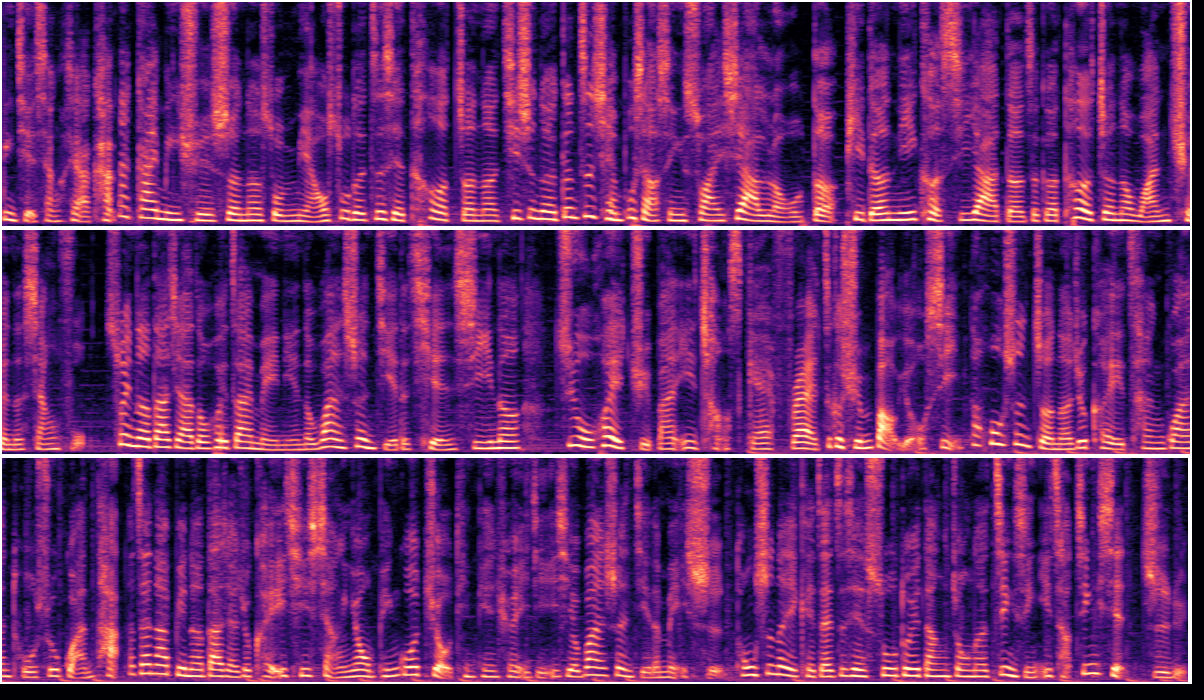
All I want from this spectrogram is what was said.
并且向下看。那该名学生呢所描述的这些特征呢，其实呢跟之前不小心摔下楼的彼得尼可西亚的这个特征呢完全的相符。所以呢，大家都会在每年的万圣节的前夕呢，就会举办一场 Scare Fred 这个寻宝游戏。那获胜者呢就可以参观图书馆塔。那在那边呢，大家就可以一起享用苹果酒、甜甜圈以及一些万圣节的美食。同时呢，也可以在这些书堆当中呢进行一场惊险之旅。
